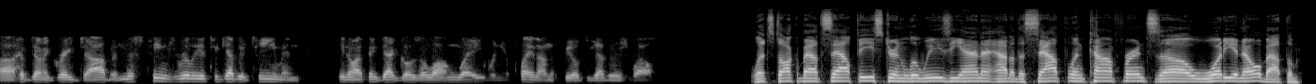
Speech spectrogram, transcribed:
uh, have done a great job and this team's really a together team and you know, I think that goes a long way when you're playing on the field together as well. Let's talk about Southeastern Louisiana out of the Southland Conference. Uh, what do you know about them?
